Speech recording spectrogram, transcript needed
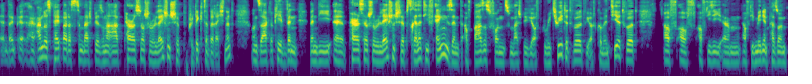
ein anderes Paper, das zum Beispiel so eine Art Parasocial Relationship Predictor berechnet und sagt, okay, wenn, wenn die äh, Parasocial Relationships relativ eng sind auf Basis von zum Beispiel, wie oft retweetet wird, wie oft kommentiert wird, auf, auf, auf die, ähm, auf die Medienperson,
